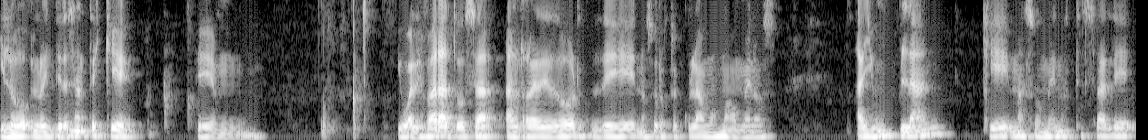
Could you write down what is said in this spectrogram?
Y lo, lo interesante es que em, igual es barato, o sea, alrededor de, nosotros calculamos más o menos, hay un plan que más o menos te sale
